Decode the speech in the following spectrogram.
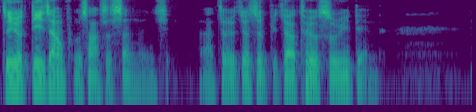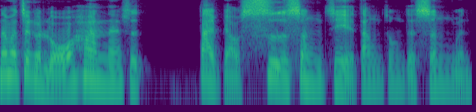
只有地藏菩萨是声闻行啊，这个就是比较特殊一点的。那么这个罗汉呢，是代表四圣界当中的声闻。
